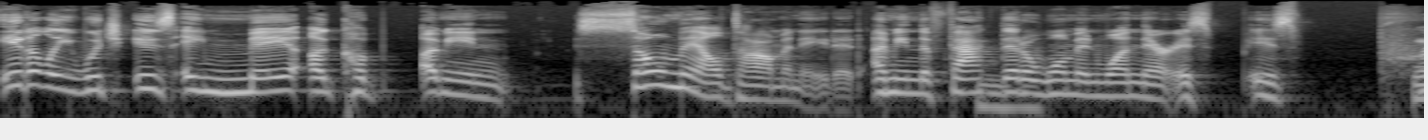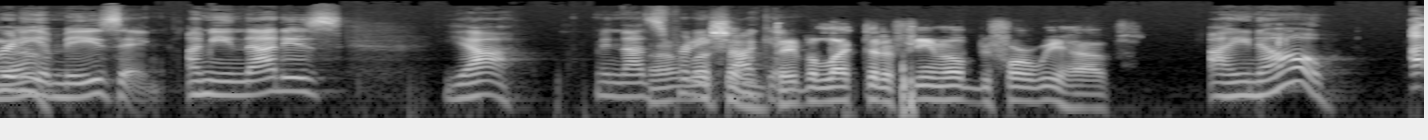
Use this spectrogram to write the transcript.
italy which is a male a, i mean so male dominated i mean the fact that a mm. woman won there is is pretty yeah. amazing i mean that is yeah i mean that's well, pretty listen, shocking they've elected a female before we have i know uh,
